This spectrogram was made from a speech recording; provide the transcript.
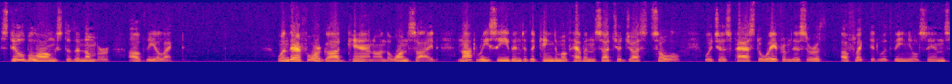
still belongs to the number of the elect. When therefore God can, on the one side, not receive into the kingdom of heaven such a just soul, which has passed away from this earth afflicted with venial sins,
